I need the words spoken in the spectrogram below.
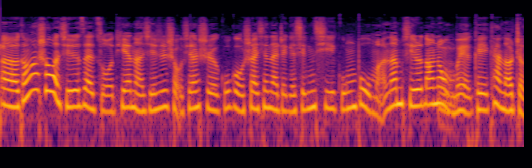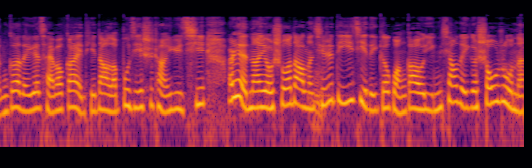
呃，刚刚说了，其实，在昨天呢，其实首先是 Google 率先在这个星期公布嘛，那么其实当中我们也可以看到整个的一个财报，刚刚也提到了不及市场预期，而且呢又说到呢，其实第一季的一个广告营销的一个收入呢，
